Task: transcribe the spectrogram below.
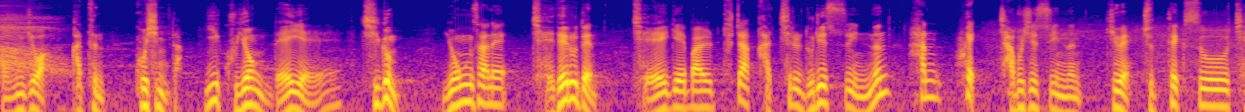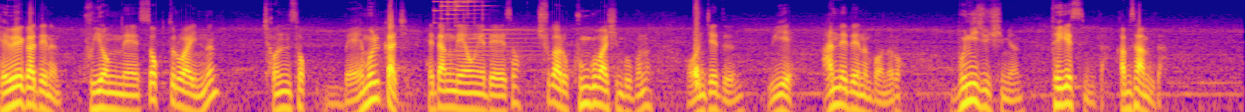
성지와 같은 곳입니다. 이 구역 내에 지금 용산에 제대로 된 재개발 투자 가치를 누릴 수 있는 한 획 잡으실 수 있는 기회 주택수 제외가 되는 구역 내에 쏙 들어와 있는 전속 매물까지 해당 내용에 대해서 추가로 궁금하신 부분은 언제든 위에 안내되는 번호로 문의 주시면 되겠습니다. 감사합니다.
